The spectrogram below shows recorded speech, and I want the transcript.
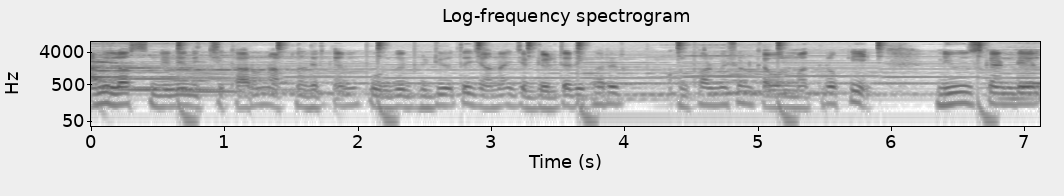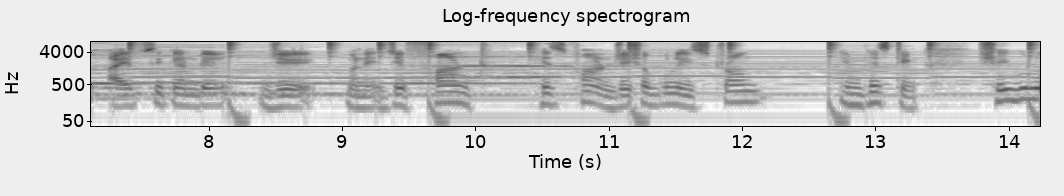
আমি লস মেনে নিচ্ছি। কারণ আপনাদেরকে আমি পূর্বের ভিডিওতে জানাই যে ডেল্টা রিভারের কনফার্মেশন কেবলমাত্র কি? নিউজ ক্যান্ডেল আইএফসি ক্যান্ডেল যে মানে যে ফান্ড হেজ ফান্ড যেসবগুলো স্ট্রং ইনভেস্টিং সেইগুলো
